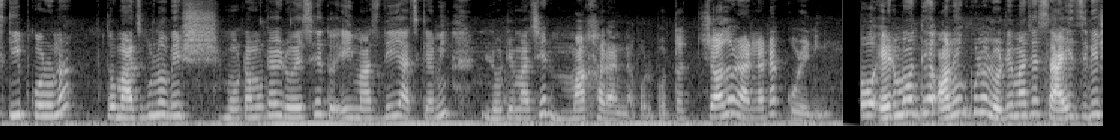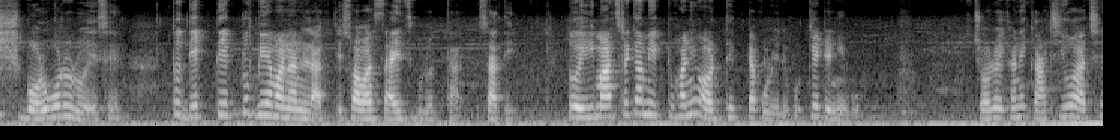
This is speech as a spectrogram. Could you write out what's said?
স্কিপ করো না, তো মাছগুলো বেশ মোটা মোটাই রয়েছে, তো এই মাছ দিয়েই আজকে আমি লোটে মাছের মাখা রান্না করব। তো চলো রান্নাটা করে নিই। তো এর মধ্যে অনেকগুলো লোটে মাছের সাইজ বেশ বড় বড় রয়েছে, তো দেখতে একটু বেমানান লাগছে সবার সাইজগুলোর সাথে। তো এই মাছটাকে আমি একটুখানি অর্ধেকটা করে দেবো, কেটে নেব। চলো এখানে কাঁচিও আছে।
